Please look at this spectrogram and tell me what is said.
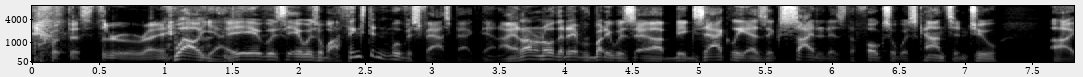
put this through, right? well, yeah, it was it was a while. Things didn't move as fast back then. I don't know that everybody was uh, exactly as excited as the folks of Wisconsin to uh,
